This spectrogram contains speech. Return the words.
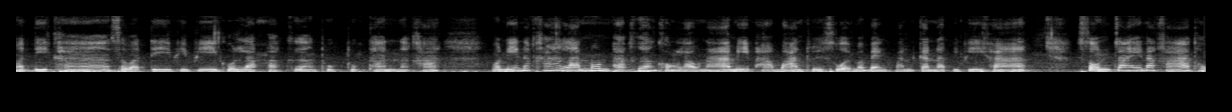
วัสดีค่ะ สวัสดีพี่ๆคนรักพระเครื่องทุกๆท่านนะคะ วันนี้นะคะร้านนุ่นพระเครื่องของเรานะ มีพระบ้านสวยๆมาแบ่งปันกันนะพี่ๆค่ะ สนใจนะคะ โทร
